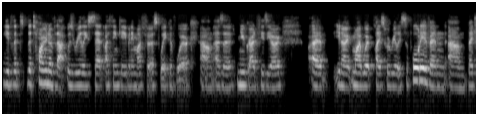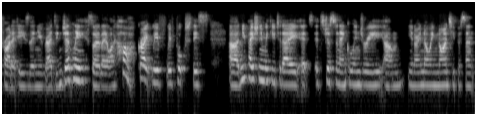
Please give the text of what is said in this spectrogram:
you know, the, the tone of that was really set. I think even in my first week of work um, as a new grad physio, you know, my workplace were really supportive and um, they try to ease their new grads in gently. So they're like, oh, great, we've we've booked this uh, new patient in with you today. It's it's just an ankle injury. Um, you know, knowing 90%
